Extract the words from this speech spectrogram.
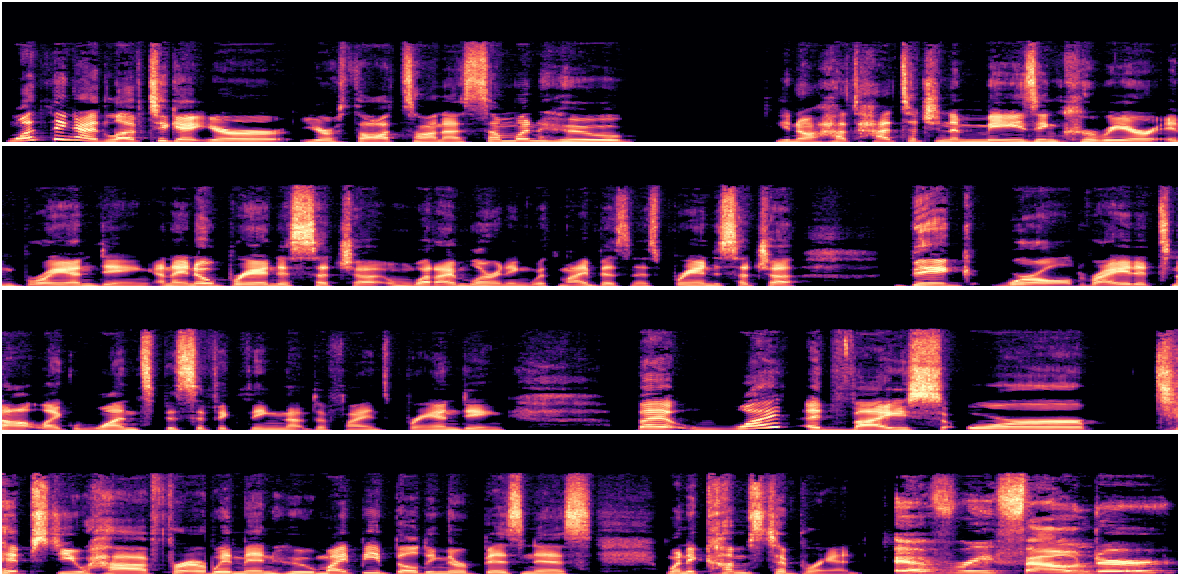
One thing I'd love to get your your thoughts on as someone who you know has had such an amazing career in branding and I know brand is such a and what I'm learning with my business, brand is such a big world, right? It's not like one specific thing that defines branding. But what advice or tips do you have for women who might be building their business when it comes to brand? Every founder,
